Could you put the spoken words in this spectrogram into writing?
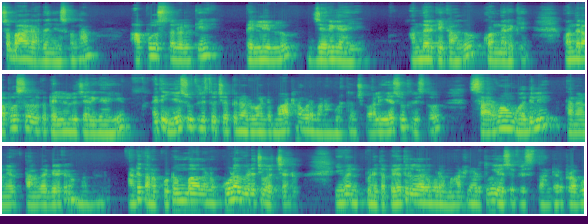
సో బాగా అర్థం చేసుకుందాం. అపోస్తలులకి పెళ్ళిళ్ళు జరిగాయి. అందరికీ కాదు కొందరికి. కొందరు అపోస్తలులకు పెళ్ళిళ్ళు జరిగాయి. అయితే యేసుక్రీస్తు చెప్పినటువంటి మాటను కూడా మనం గుర్తుంచుకోవాలి. యేసుక్రీస్తు సర్వం వదిలి తన తన దగ్గరికి రమ్మన్నాడు. అంటే తన కుటుంబాలను కూడా విడిచి వచ్చారు ఈవెన్ పునీత పేతురు గారు కూడా మాట్లాడుతూ యేసుక్రీస్తు అంటారు ప్రభు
